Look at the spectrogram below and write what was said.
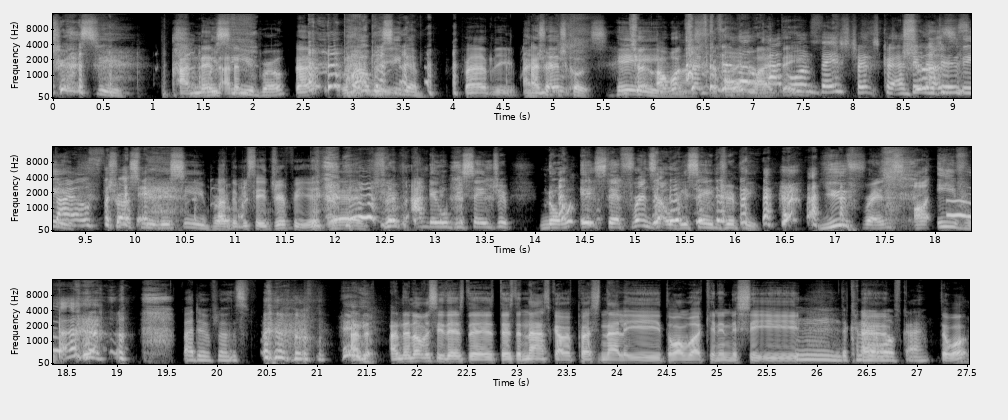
Trust me. and then We see and then, you, bro. Uh, Now we see them. Badly. And, trench then, coats. Hey, Tre- I want man. trench coats. They Oh my had one days. beige trench coat and think they're Trust doing me. styles. Trust me, we see you, bro. And they be saying drippy. Yeah, drip, and they will be saying drip. No, it's their friends that will be saying drippy. You friends are evil. Bad influence. and, and then obviously there's the there's the nice guy with personality, the one working in the city. Mm, the Canary Uh, Wharf guy. The what?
